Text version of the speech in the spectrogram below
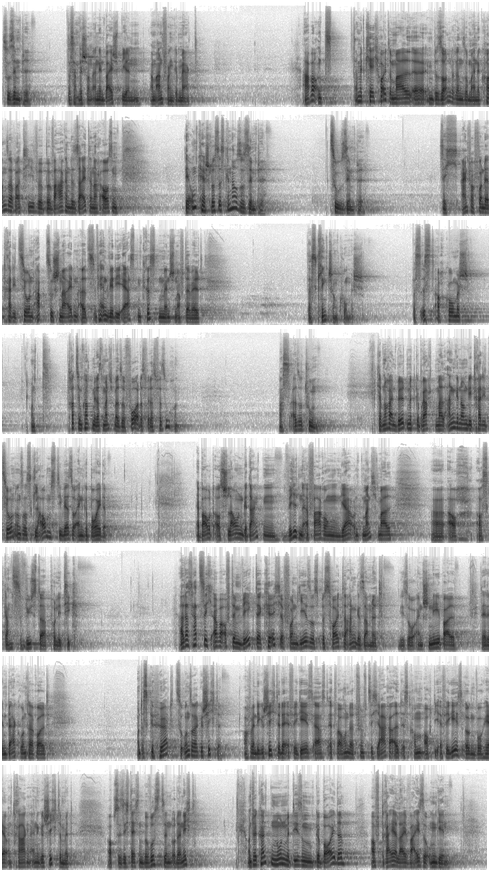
Zu simpel. Das haben wir schon an den Beispielen am Anfang gemerkt. Aber, und damit kehre ich heute mal äh, im Besonderen so meine konservative, bewahrende Seite nach außen, der Umkehrschluss ist genauso simpel. Zu simpel. Sich einfach von der Tradition abzuschneiden, als wären wir die ersten Christenmenschen auf der Welt, das klingt schon komisch. Das ist auch komisch und Trotzdem kommt mir das manchmal so vor, dass wir das versuchen. Was also tun? Ich habe noch ein Bild mitgebracht, mal angenommen, die Tradition unseres Glaubens, die wäre so ein Gebäude. Erbaut aus schlauen Gedanken, wilden Erfahrungen, ja, und manchmal äh, auch aus ganz wüster Politik. All das hat sich aber auf dem Weg der Kirche von Jesus bis heute angesammelt, wie so ein Schneeball, der den Berg runterrollt. Und es gehört zu unserer Geschichte, Auch wenn die Geschichte der FEGs erst etwa 150 Jahre alt ist, kommen auch die FEGs irgendwo her und tragen eine Geschichte mit, ob sie sich dessen bewusst sind oder nicht. Und wir könnten nun mit diesem Gebäude auf dreierlei Weise umgehen.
